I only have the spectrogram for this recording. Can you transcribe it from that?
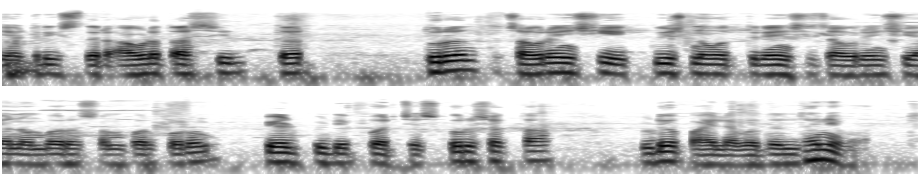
या ट्रिक्स जर आवडत असतील तर तुरंत चौऱ्याऐंशी एकवीस नव्वद त्र्याऐंशी चौऱ्याऐंशी या नंबरवर संपर्क करून paid P D F purchase करू शकता. व्हिडिओ पाहिल्याबद्दल धन्यवाद.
